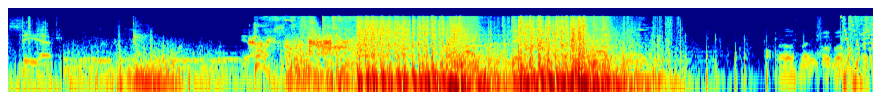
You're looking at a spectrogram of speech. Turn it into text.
See ya. Os dois?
